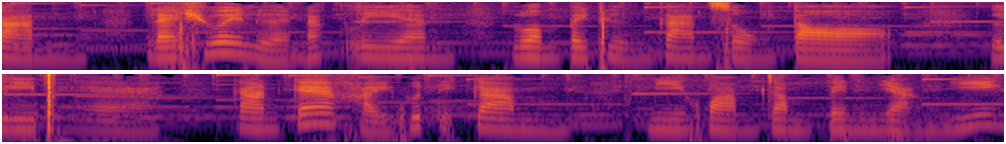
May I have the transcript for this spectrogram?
กัน และช่วยเหลือนักเรียน รวมไปถึงการส่งต่อ รีแพร์การแก้ไขพฤติกรรม มีความจำเป็นอย่างยิ่ง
